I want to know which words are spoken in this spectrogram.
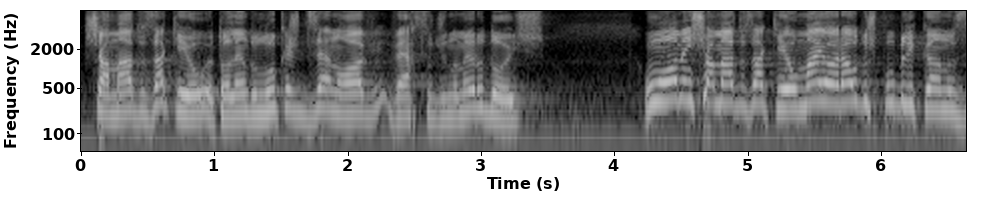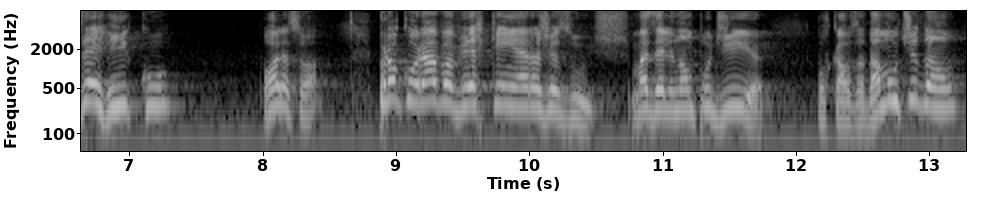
chamado Zaqueu, eu estou lendo Lucas 19, verso de número 2, um homem chamado Zaqueu, maioral dos publicanos e rico, olha só, procurava ver quem era Jesus, mas ele não podia, por causa da multidão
